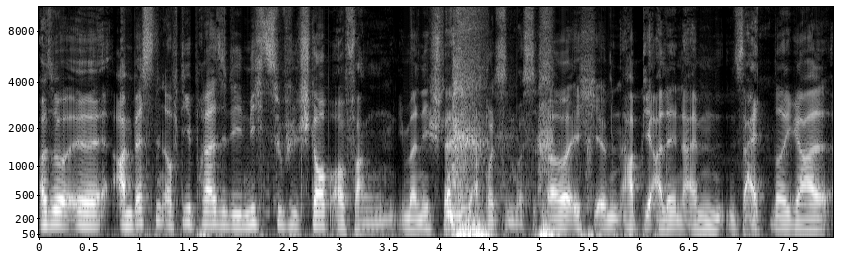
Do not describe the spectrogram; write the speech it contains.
Also äh, am besten auf die Preise, die nicht zu viel Staub auffangen, die man nicht ständig abputzen muss. Aber ich ähm, habe die alle in einem Seitenregal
